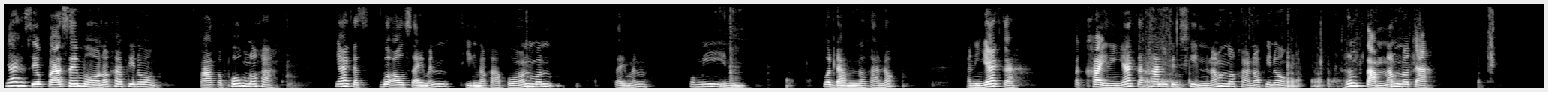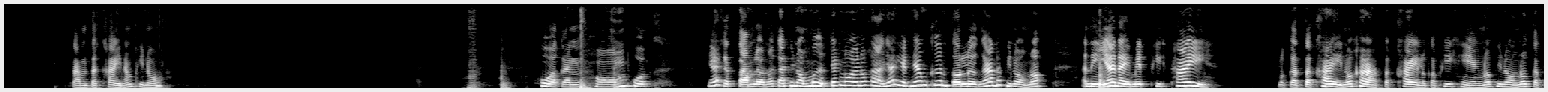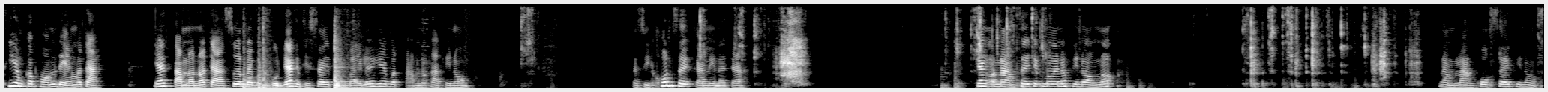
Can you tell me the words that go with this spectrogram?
ย่ายก็เสียวปลาใส่หม้อเนาะค่ะ พี่น้อง ปลากระพงเนาะค่ะย่ายก็บ่เอาใส่มันทิ้งเนาะค่ะเพราะมันมันใส่มันบ่มีอันบ่ดำเนาะค่ะเนาะอันนี้ย่ายก็ตะไคร่นี่ย่ายก็หั่นเป็นชิ้นน้ำเนาะค่ะเนาะพี่น้องเพิ่งตำน้ำเนาะจ้ะตำตะไคร่น้ำพี่น้องพวกกันหอมพวก ย่าก็ตำแล้วเนาะจ้าพี่น้องมืดจักน้อยเนาะค่ะย่าเห็ดย่ำขึ้นตอนเลิกงานนะพี่น้องเนาะอันนี้ย่าได้เม็ดพริกไทยแล้วก็ตะไคร้เนาะค่ะ ตะไคร้แล้วก็พริกแห้งเนาะพี่น้องเนาะกระเทียมกับหอมแดงเนาะจ้าย่าตำแล้วเนาะจ้าส่วนใบบักกูดย่าก็จะใส่เป็นใบเลยย่าบ่ตำเนาะค่ะ พี่น้องก็สิค้นใส่กันนี่นะจ้าจังเอาน้ำใส่จักน้อยเนาะพี่น้องเนาะ นำล้างโคกใส่พี่น้อง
